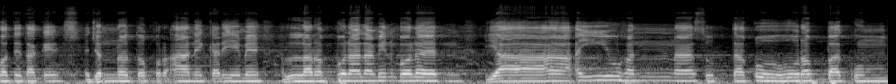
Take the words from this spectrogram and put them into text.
হতে থাকে। এজন্য তো কোরআনে কারিমে আল্লাহ রব্বুল আলামিন বলেন, ইয়া আইয়ুহান الناس اتقوا ربكم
